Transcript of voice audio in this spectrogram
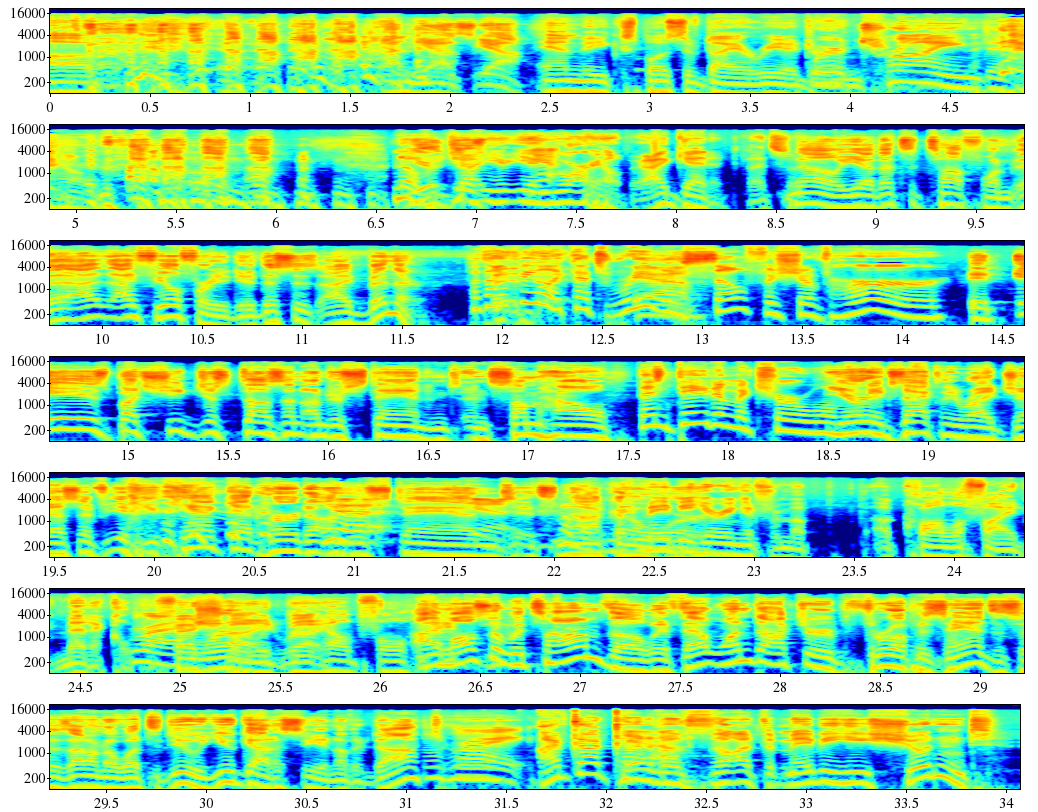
Uh, and, Yes, yeah. and the explosive diarrhea We're trying to help. no, You're but just- yeah, you, yeah, you are helping. I get it. That's a, No, yeah, that's a tough one. I, I feel for you, dude. This is I've been there. But I feel like that's really Yeah. selfish of her. It is, but she just doesn't understand, and, and somehow Then date a mature woman. you're exactly right, Jess. If, if you can't get her to understand, Yeah. it's No, not going to work. maybe hearing it from a, a qualified medical Right. professional Right, would be right. helpful. I'm also with Tom though. If that one doctor threw up his hands and says, "I don't know what to do," you got to see another doctor. Mm-hmm. Right. I've got kind Yeah. of a thought that maybe he shouldn't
